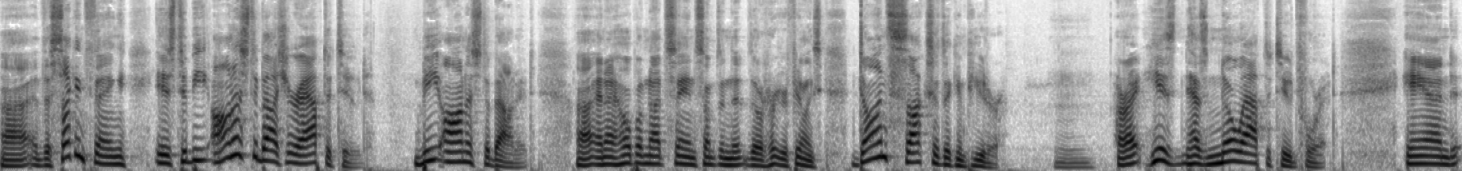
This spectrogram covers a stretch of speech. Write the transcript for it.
Uh, the second thing is to be honest about your aptitude. Be honest about it. Uh, and I hope I'm not saying something that will hurt your feelings. Don sucks at the computer. All right. He is, has no aptitude for it. And,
